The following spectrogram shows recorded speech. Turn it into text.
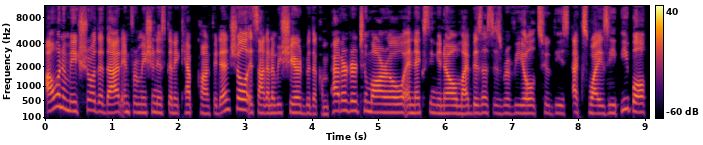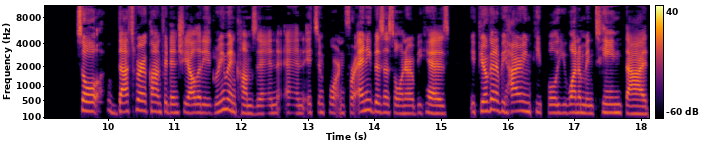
I want to make sure that that information is going to kept confidential. It's not going to be shared with a competitor tomorrow. And next thing you know, my business is revealed to these XYZ people. So that's where a confidentiality agreement comes in. And it's important for any business owner because if you're going to be hiring people, you want to maintain that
